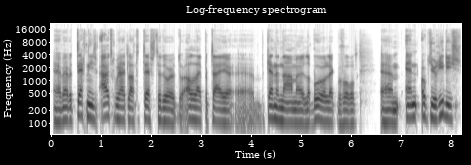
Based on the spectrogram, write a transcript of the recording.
Eh, we hebben technisch uitgebreid laten testen door, door allerlei partijen. eh, bekende namen, Laborolec bijvoorbeeld. Ehm, en ook juridisch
